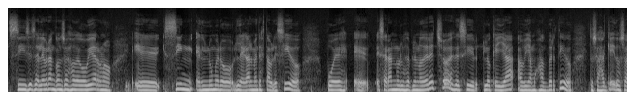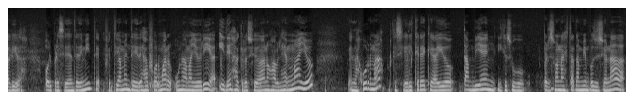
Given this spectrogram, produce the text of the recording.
Si se celebran consejos de gobierno eh, sin el número legalmente establecido, pues eh, serán nulos de pleno derecho, es decir, lo que ya habíamos advertido. Entonces aquí hay dos salidas. O el presidente dimite, efectivamente, y deja formar una mayoría y deja que los ciudadanos hablen en mayo, en las urnas, porque si él cree que ha ido tan bien y que su persona está tan bien posicionada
